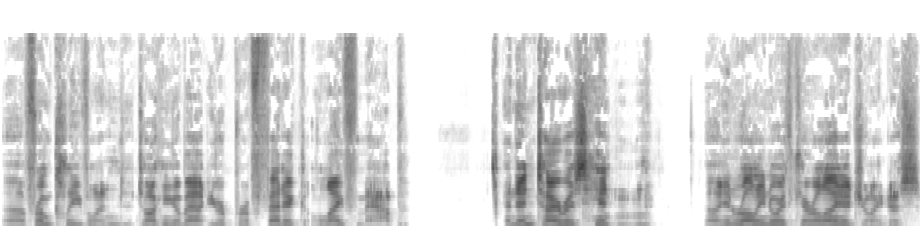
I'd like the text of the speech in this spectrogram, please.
uh, from Cleveland, talking about your prophetic life map. And then Tyrus Hinton uh, in Raleigh, North Carolina, joined us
